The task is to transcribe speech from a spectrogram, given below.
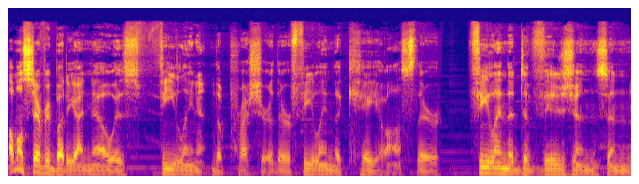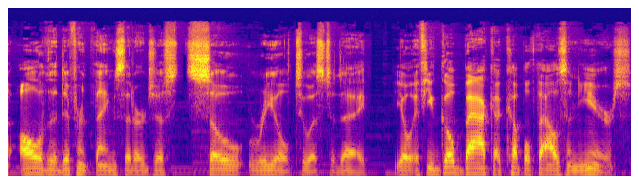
Almost everybody I know is feeling the pressure. They're feeling the chaos. They're feeling the divisions and all of the different things that are just so real to us today. You know, if you go back a couple thousand years,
